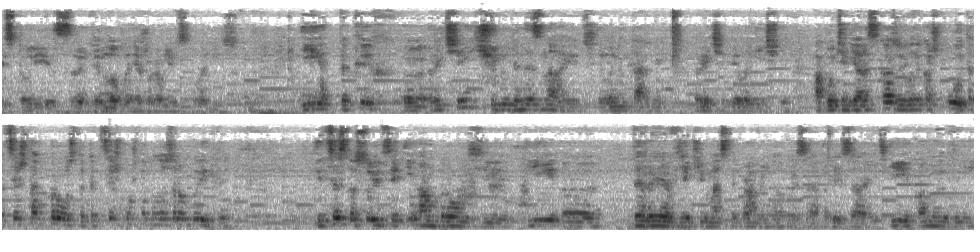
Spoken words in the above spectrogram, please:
історії з відновлення журавлівського лісу. І таких е, речей, що люди не знають елементарні речі біологічні, а потім я розказую, вони кажуть, ой, так це ж так просто, так це ж можна було зробити. І це стосується і амброзії, і е, дерев, які в нас неправильно обрізають, і омиви,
